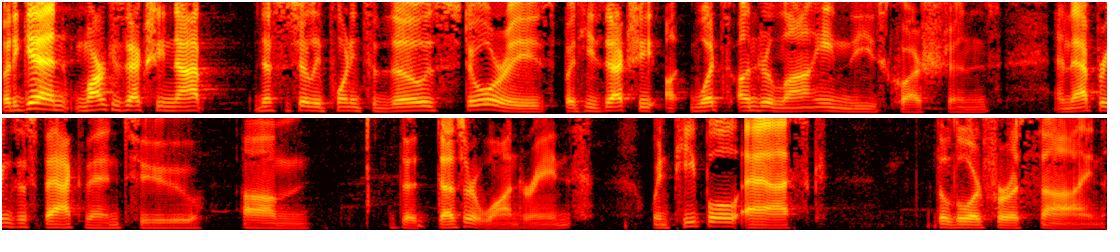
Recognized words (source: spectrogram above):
But again, Mark is actually not necessarily pointing to those stories, but he's actually uh, what's underlying these questions. And that brings us back then to um, the desert wanderings when people ask the Lord for a sign.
